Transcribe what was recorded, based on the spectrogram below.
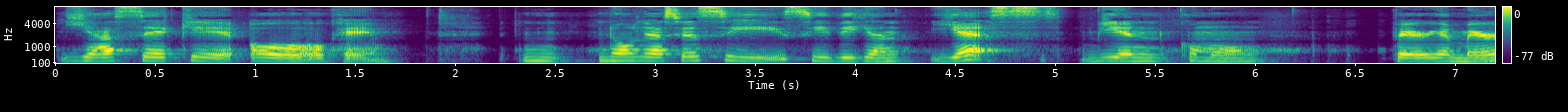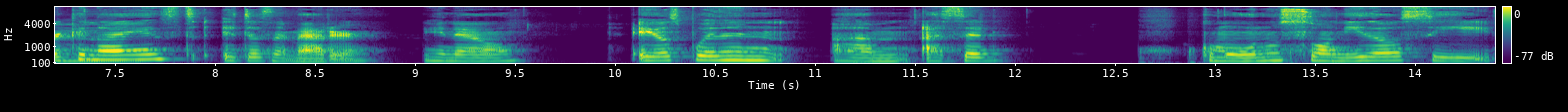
ya sé que, oh, ok, no le hace si, si digan yes, bien como very Americanized, it doesn't matter, you know. Ellos pueden hacer como unos sonidos y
